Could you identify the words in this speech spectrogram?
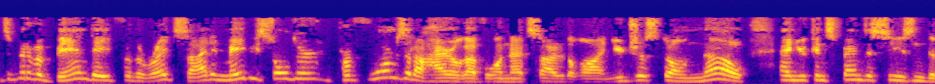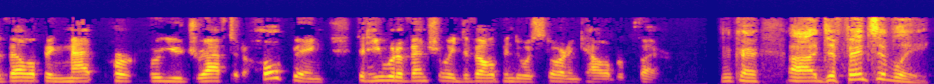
it's a bit of a band-aid for the right side. And maybe Solder performs at a higher level on that side of the line. You just don't know. And you can spend a season developing Matt Peart, who you drafted, hoping that he would eventually develop into a starting caliber player. Okay. Uh, defensively,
